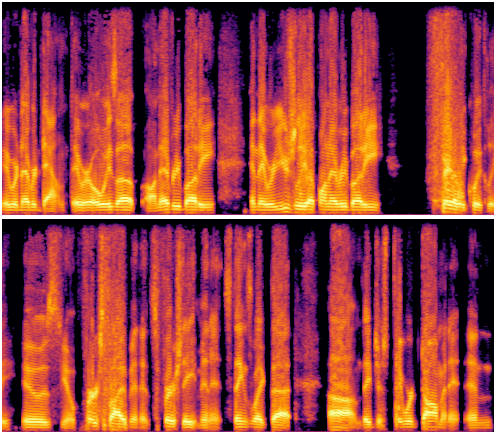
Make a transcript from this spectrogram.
They were never down. They were always up on everybody, and they were usually up on everybody fairly quickly. It was, you know, first five minutes, first eight minutes, things like that. Um, they just they were dominant, and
